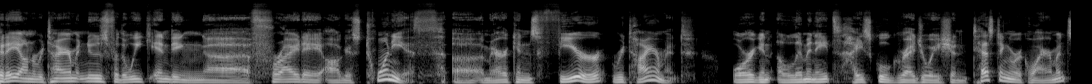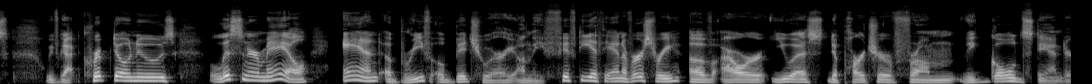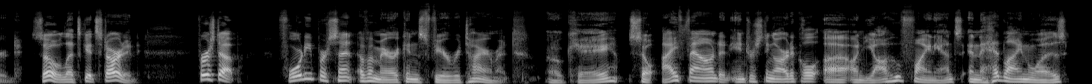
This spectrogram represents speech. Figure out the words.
Today on retirement news for the week ending uh, Friday, August 20th, uh, Americans fear retirement. Oregon eliminates high school graduation testing requirements. We've got crypto news, listener mail, and a brief obituary on the 50th anniversary of our U.S. departure from the gold standard. So let's get started. First up, 40% of Americans fear retirement. Okay, so I found an interesting article uh, on Yahoo Finance, and the headline was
